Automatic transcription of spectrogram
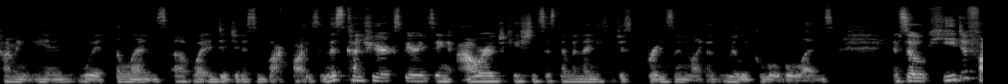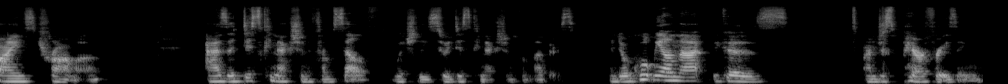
coming in with the lens of what Indigenous and Black bodies in this country are experiencing, our education system, and then he just brings in like a really global lens. And so he defines trauma as a disconnection from self, which leads to a disconnection from others. And don't quote me on that because I'm just paraphrasing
